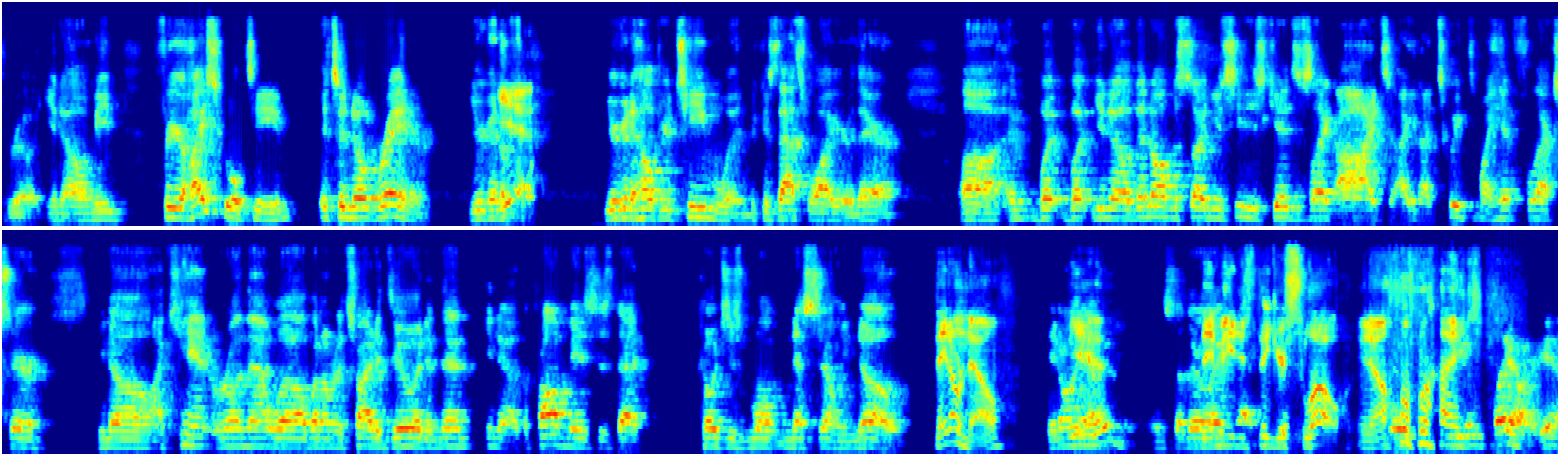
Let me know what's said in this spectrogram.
through it. You know, I mean, for your high school team, it's a no-brainer. You're going to yeah you're going to help your team win because that's why you're there. Uh, and, but but you know, then all of a sudden you see these kids. It's like, oh, I, I tweaked my hip flexor. You know, I can't run that well, but I'm going to try to do it. And then you know, the problem is is that coaches won't necessarily know. They don't know. They don't yeah. know. And so they're they like, may just think you're slow. You know, like play hard. Yeah.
